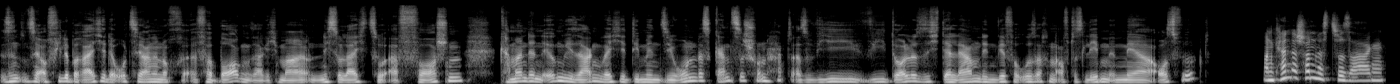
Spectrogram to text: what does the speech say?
sind uns ja auch viele Bereiche der Ozeane noch äh, verborgen, sage ich mal, und nicht so leicht zu erforschen. Kann man denn irgendwie sagen, welche Dimension das Ganze schon hat? Also wie, wie dolle sich der Lärm, den wir verursachen, auf das Leben im Meer auswirkt? Man kann da schon was zu sagen.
